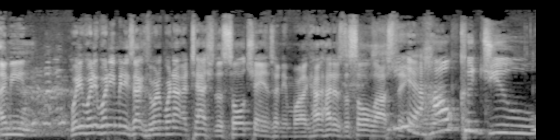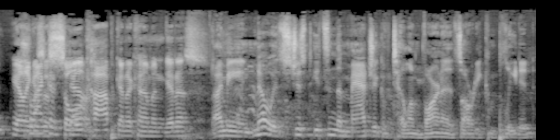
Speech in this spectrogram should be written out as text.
I mean, What do you, what do you, what do you mean exactly? We're, we're not attached to the soul chains anymore. Like, how, how does the soul loss thing? Yeah, how could you Yeah, like track is a soul down? cop gonna come and get us? I mean, no, it's just it's in the magic of Telem Varna. It's already completed.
